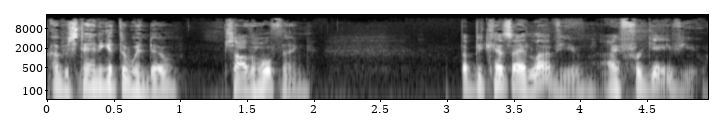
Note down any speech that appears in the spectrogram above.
I was standing at the window, saw the whole thing. But because I love you, I forgave you.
